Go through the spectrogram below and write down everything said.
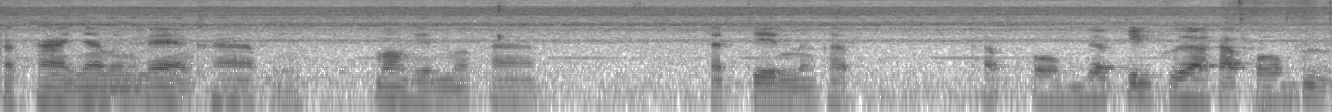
ทักทายย่ามแรงๆครับนี่มองเห็นบ่ครับชัดเจนนะครับ ครับผมเดี๋ยวกินเผื่อครับผมอืม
